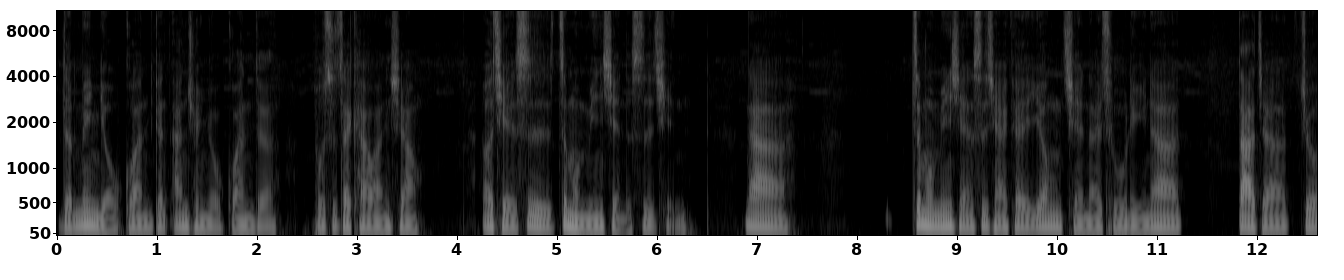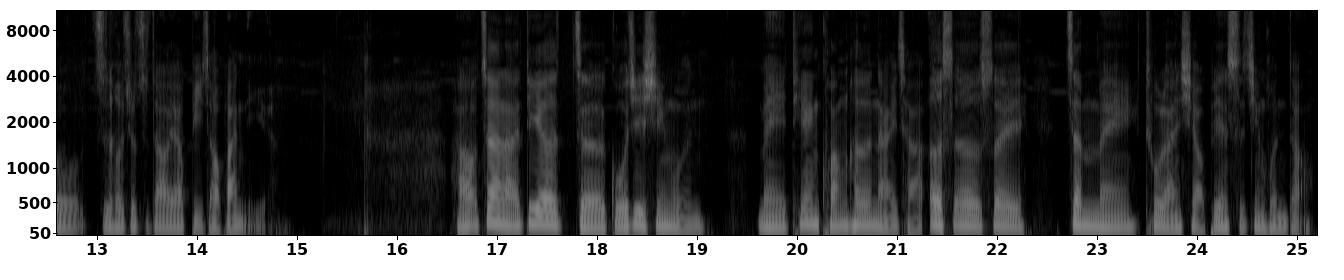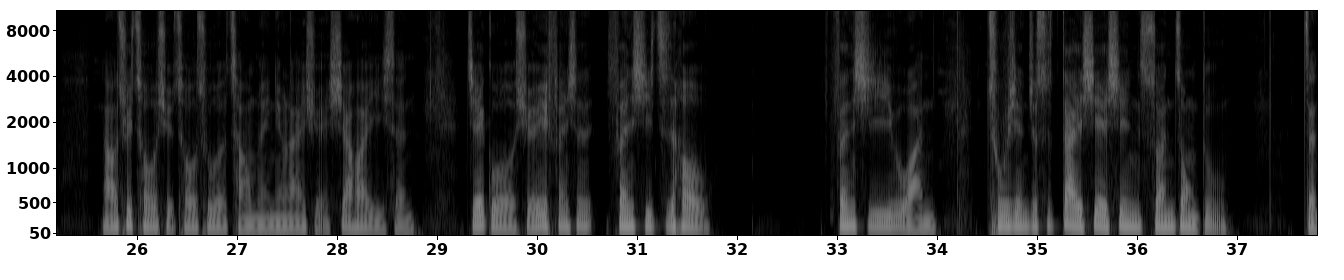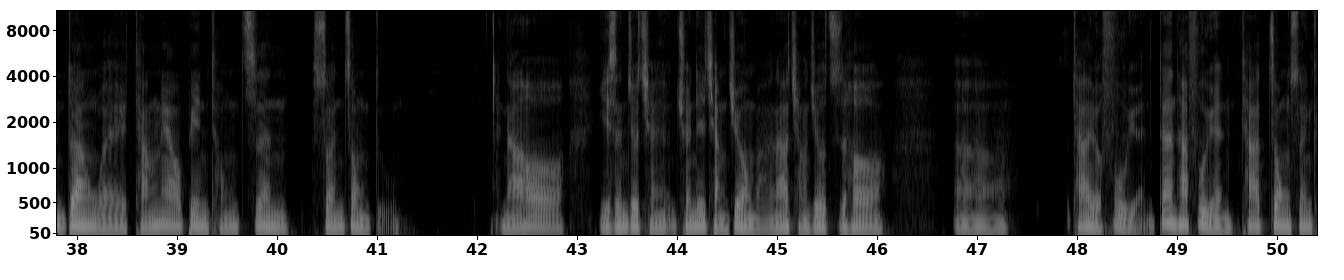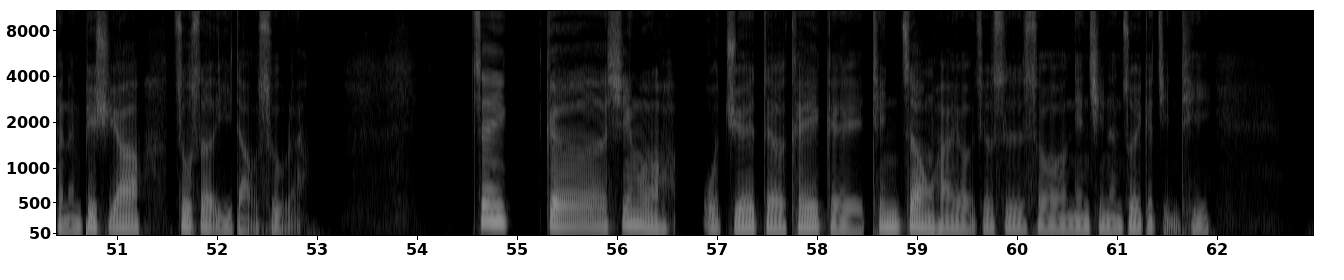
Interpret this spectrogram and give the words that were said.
人命有关、跟安全有关的，不是在开玩笑，而且是这么明显的事情。那这么明显的事情还可以用钱来处理，那大家就之后就知道要比照办理了。好，再来第二则国际新闻：每天狂喝奶茶，二十二岁正妹突然小便失禁昏倒，然后去抽血抽出了草莓牛奶血，吓坏医生。结果血液分析分析之后，分析完出现就是代谢性酸中毒，诊断为糖尿病酮症酸中毒。然后医生就全全力抢救嘛，然后抢救之后。呃，他有复原，但他复原，他终身可能必须要注射胰岛素了。这个新闻，我觉得可以给听众还有就是说年轻人做一个警惕。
